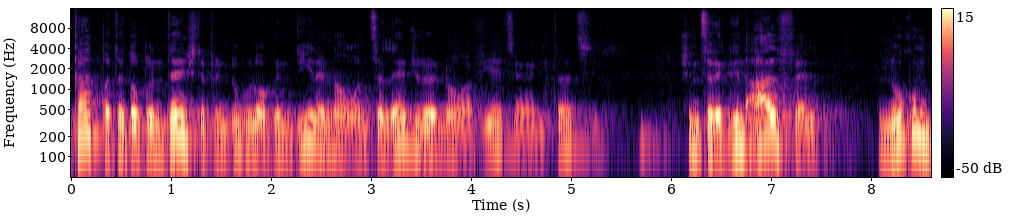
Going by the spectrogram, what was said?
capătă, dobândește prin Duhul o gândire nouă, o înțelegere nouă a vieții, a realității. Și înțelegând altfel, nu cum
